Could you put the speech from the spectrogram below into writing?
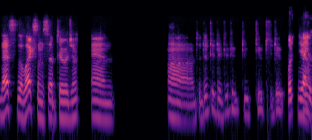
That's the Lexham Septuagint, and uh, yeah.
